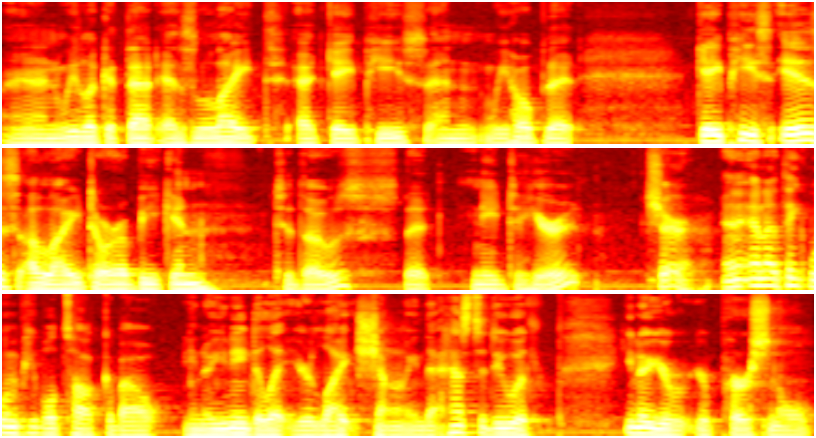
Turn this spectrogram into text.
And we look at that as light at Gay Peace, and we hope that Gay Peace is a light or a beacon to those that need to hear it. Sure. And, and I think when people talk about, you know, you need to let your light shine, that has to do with, you know, your, your personal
